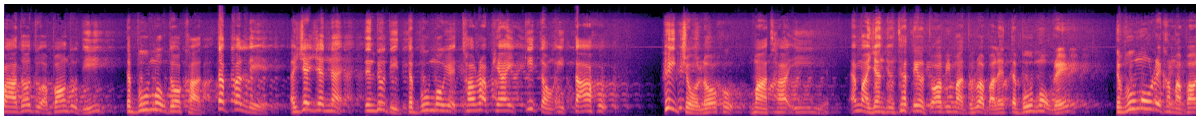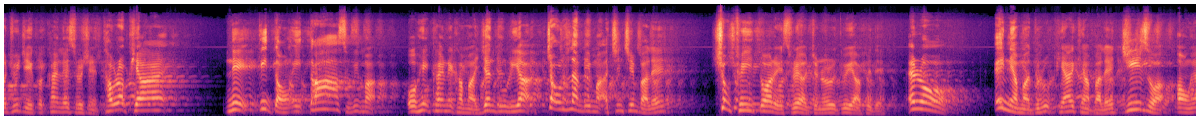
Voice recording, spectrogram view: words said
ပါသောသူအပေါင်းတို့သည်တပူးမုတ်သောအခါတပ်ပတ်လေအရရက်၌တင်တို့သည်တပူးမုတ်ရဲ့ထာဝရဘုရား၏ကိတောင်၏တားဟုဟိတ်ကြော်လောဟုမှာထား၏အဲ့မှာရန်သူထက်တဲ့ကိုတွားပြီးမှသူတို့ကဗာလဲတပူးမုတ်တယ် တပူးမုတ်တဲ့ခါမှာဘာကျွေးကြေခိုင်းလဲဆိုရှင်ထာဝရဘုရားနေ့ကိတောင်အိတာဆိုပြီးမှအိုဟိခိုင်းတဲ့ခါမှာယန်သူရီကကြောက်လှန့်ပြီးမှအချင်းချင်းပါလဲရှုပ်ထွေးသွားတယ်ဆိုတော့ကျွန်တော်တို့တွေ့ရဖြစ်တယ်အဲ့တော့အဲ့ညမှာသူတို့ဖျားခံပါလဲကြီးစွာအောင်ရ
